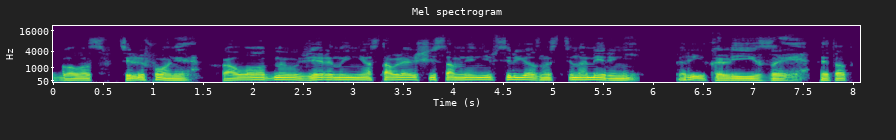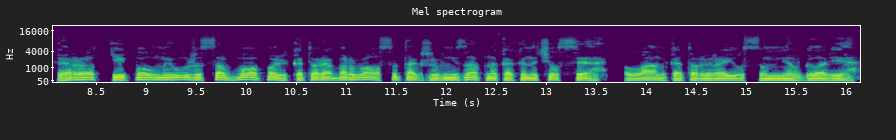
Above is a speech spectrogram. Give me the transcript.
Голос в телефоне. Холодный, уверенный, не оставляющий сомнений в серьезности намерений. Крик Лизы. Этот короткий, полный ужаса вопль, который оборвался так же внезапно, как и начался. План, который роился у меня в голове.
